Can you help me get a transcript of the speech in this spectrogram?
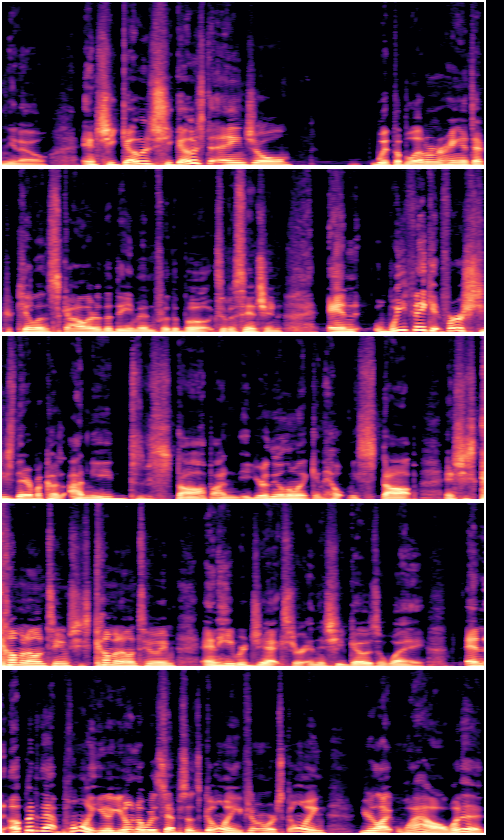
you know. And she goes, she goes to Angel with the blood on her hands after killing Skyler the demon for the books of Ascension. And we think at first she's there because I need to stop. I, you're the only one that can help me stop. And she's coming on to him. She's coming on to him, and he rejects her, and then she goes away. And up until that point, you know, you don't know where this episode's going. If you don't know where it's going, you're like, wow, what a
